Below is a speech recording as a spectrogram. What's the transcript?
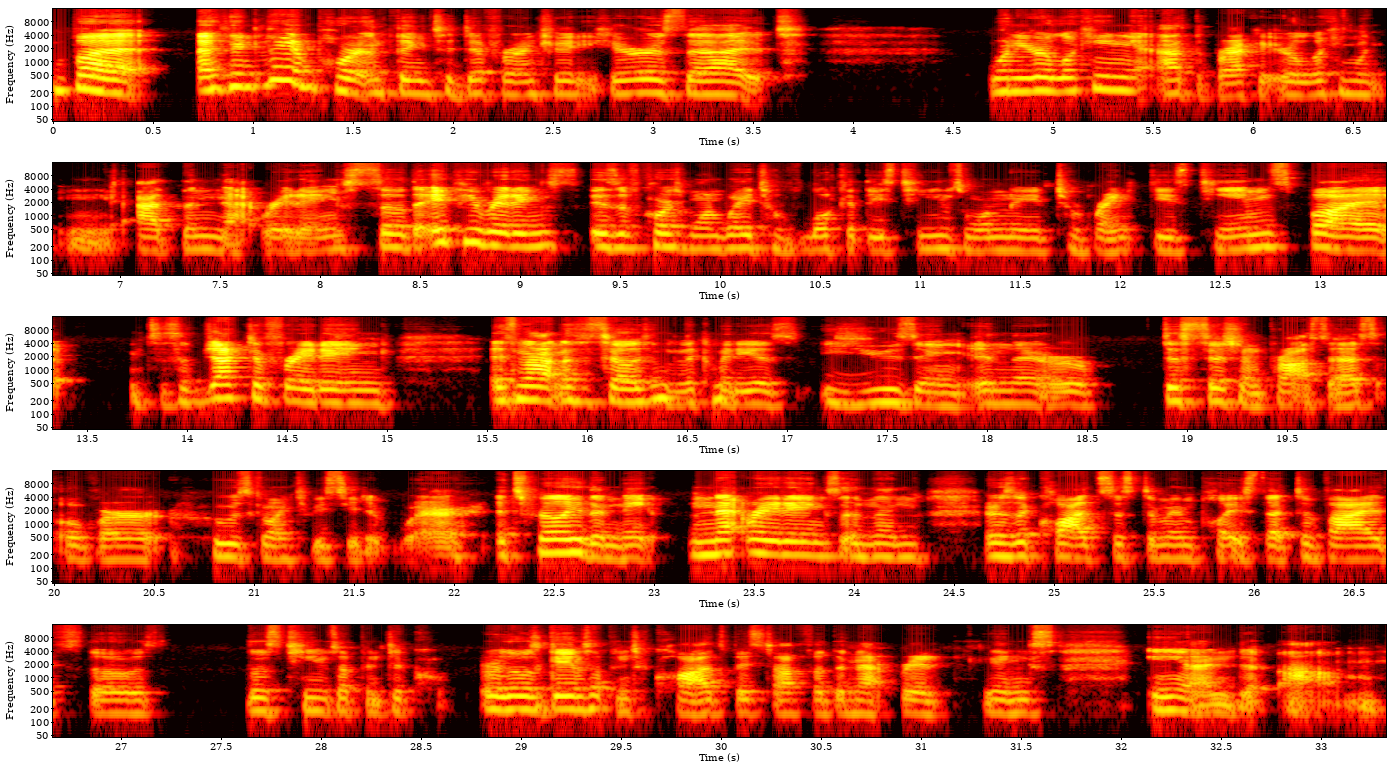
but I think the important thing to differentiate here is that when you're looking at the bracket, you're looking at the net ratings. So the AP ratings is, of course, one way to look at these teams, one way to rank these teams, but it's a subjective rating. It's not necessarily something the committee is using in their decision process over who's going to be seated where. It's really the net ratings, and then there's a quad system in place that divides those those teams up into or those games up into quads based off of the net ratings and um,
